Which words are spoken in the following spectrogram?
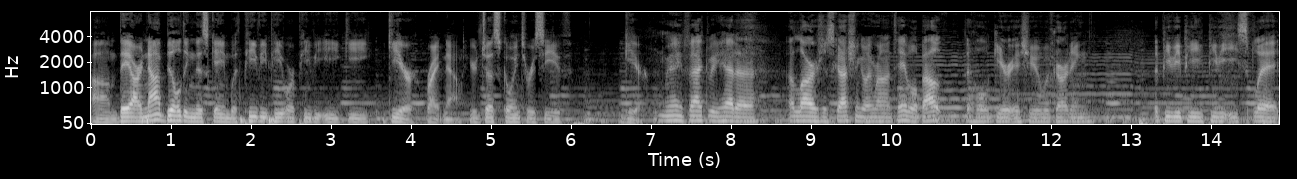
um, they are not building this game with PvP or PvE ge- gear right now. You're just going to receive gear. In fact, we had a, a large discussion going around the table about the whole gear issue regarding the PvP PvE split.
